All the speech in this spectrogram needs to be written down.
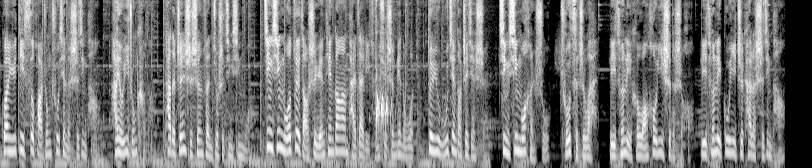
关于第四话中出现的石敬瑭，还有一种可能，他的真实身份就是静心魔。静心魔最早是袁天罡安排在李存勖身边的卧底，对于无间道这件事，静心魔很熟。除此之外，李存礼和王后议事的时候，李存礼故意支开了石敬瑭，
